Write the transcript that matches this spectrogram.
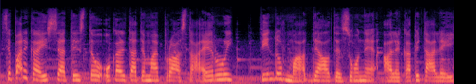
Se pare că aici se atestă o calitate mai proastă a aerului, fiind urmat de alte zone ale capitalei.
